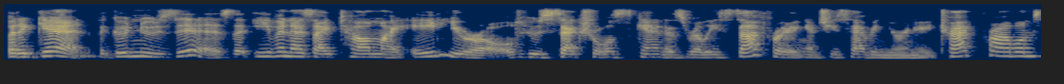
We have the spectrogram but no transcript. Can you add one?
But again, the good news is that even as I tell my 80 year old whose sexual skin is really suffering and she's having urinary tract problems,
